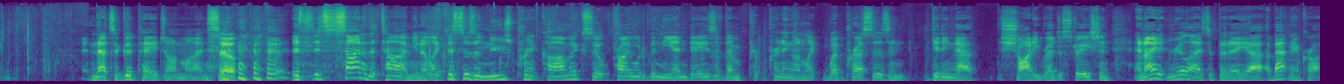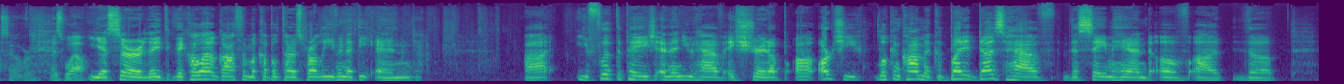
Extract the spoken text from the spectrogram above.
And that's a good page on mine. So it's it's a sign of the time, you know. Like this is a newsprint comic, so it probably would have been the end days of them pr- printing on like web presses and getting that shoddy registration. And I didn't realize it, but a uh, a Batman crossover as well. Yes, sir. They they call out Gotham a couple times, probably even at the end. Uh, you flip the page, and then you have a straight up uh, Archie looking comic, but it does have the same hand of uh, the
